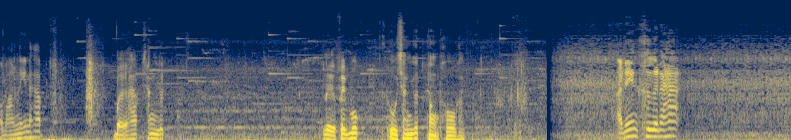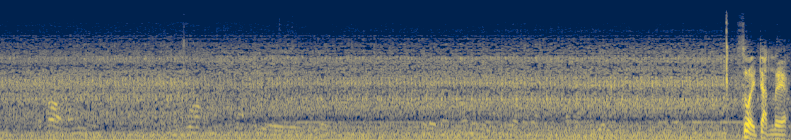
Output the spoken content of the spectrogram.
ประมาณนี้นะครับ เบอร์ครับช่างยุทธ หรือ Facebook อูช่างยุทธหนองโพครับ อันนี้คือนะฮะสวยจัดเลยอะ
